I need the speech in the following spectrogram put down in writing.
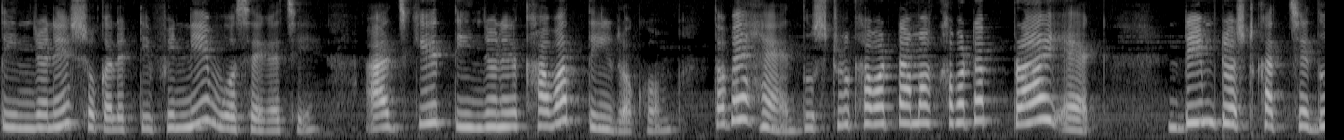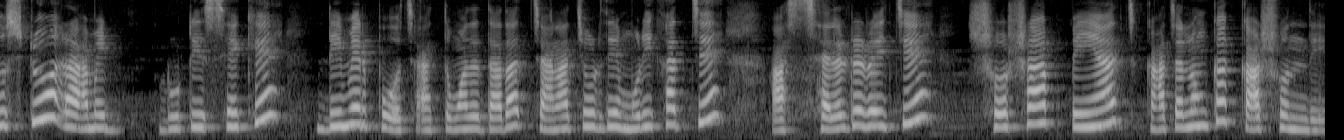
তিনজনের সকালের টিফিন নিয়ে বসে গেছি। আজকে তিনজনের খাবার তিন রকম। তবে হ্যাঁ দুষ্টুর খাবারটা, আমার খাবারটা প্রায় এক। ডিম টোস্ট খাচ্ছে দুষ্টু আর আমি রুটি সেঁকে ডিমের পোচ। আর তোমাদের দাদা চানাচুর দিয়ে মুড়ি খাচ্ছে। আর স্যালাডে রয়েছে শসা, পেঁয়াজ, কাঁচা লঙ্কা, কাসন্দি।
